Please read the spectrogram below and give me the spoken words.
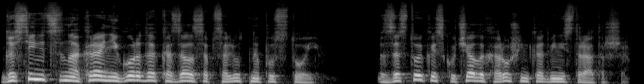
Гостиница на окраине города казалась абсолютно пустой. За стойкой скучала хорошенькая администраторша.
